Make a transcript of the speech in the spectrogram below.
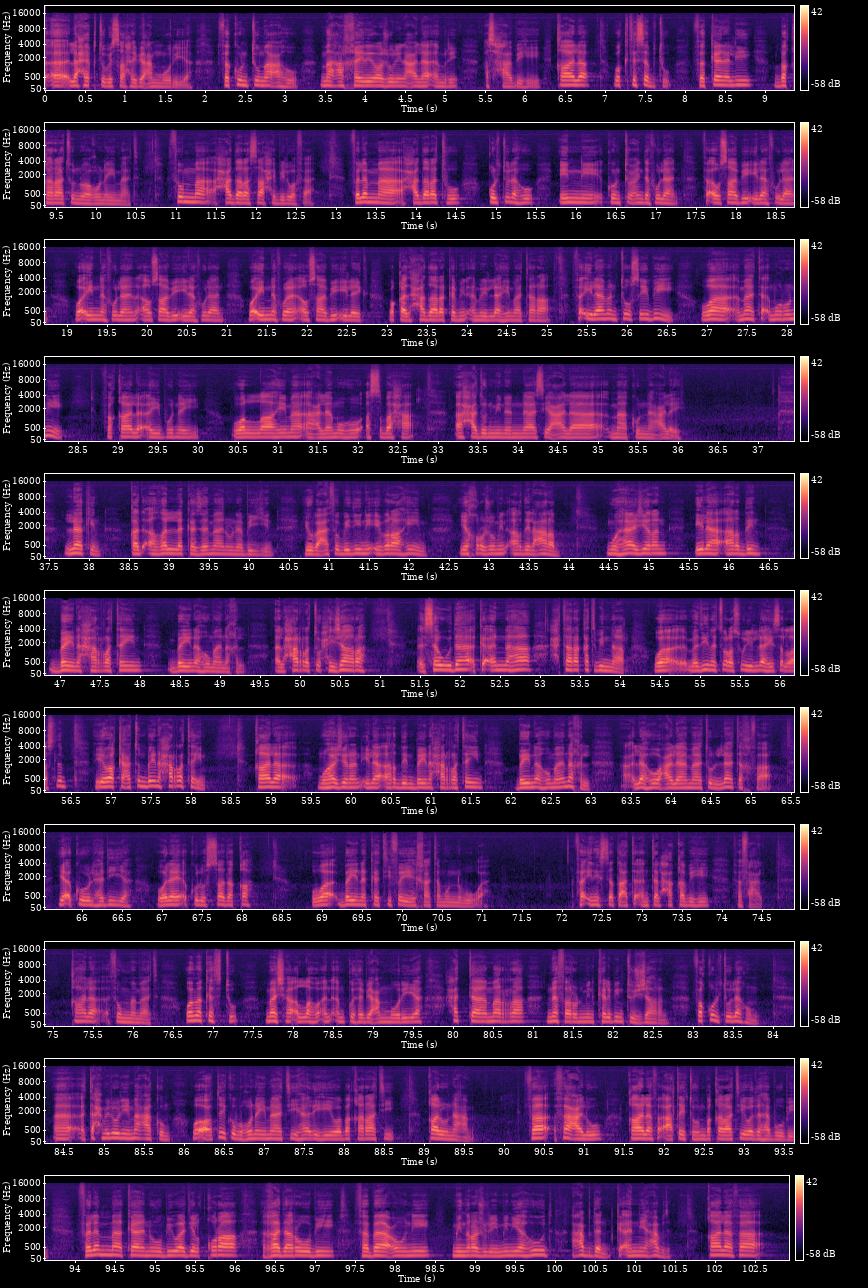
لحقت بصاحب عمورية فكنت معه مع خير رجل على أمر أصحابه. قال واكتسبت فكان لي بقرات وغنيمات. ثم حضر صاحب الوفاة. فلما حضرته قلت له إني كنت عند فلان فأوصى بي إلى فلان وإن فلان أوصى بي إلى فلان وإن فلان أوصى بي إليك وقد حضرك من أمر الله ما ترى فإلى من توصي بي وما تأمرني؟ فقال أي بني والله ما أعلمه أصبح أحد من الناس على ما كنا عليه. لكن قد أظلك زمان نبي يبعث بدين إبراهيم يخرج من أرض العرب مهاجرا إلى أرض بين حرتين بينهما نخل. الحرة حجارة سوداء كأنها احترقت بالنار ومدينة رسول الله صلى الله عليه وسلم هي واقعة بين حرتين. قال مهاجرا إلى أرض بين حرتين بينهما نخل له علامات لا تخفى. يأكل الهدية ولا يأكل الصدقة وبين كتفيه خاتم النبوة. فإن استطعت أن تلحق به فافعل. قال ثم مات. ومكثت. ما شاء الله أن أمكث بعمورية حتى مر نفر من كلب تجارا. فقلت لهم آه، تحملوني معكم وأعطيكم غنيماتي هذه وبقراتي؟ قالوا نعم. ففعلوا. قال فأعطيتهم بقراتي وذهبوا بي. فلما كانوا بوادي القرى غدروا بي فباعوني من رجل من يهود عبدا كأني عبد. قال ف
